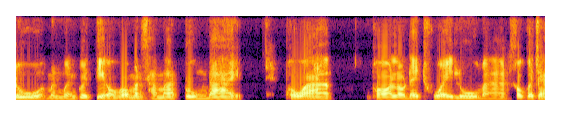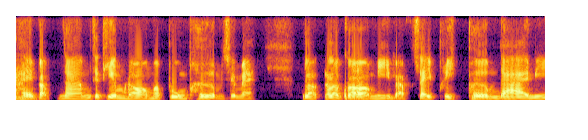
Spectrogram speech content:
ลู่อะมันเหมือนก๋วยเตี๋ยวเพราะมันสามารถปรุงได้ เพราะว่าพอเราได้ถ้วยลู่มาเขาก็จะให้แบบน้ำกระเทียมดองมาปรุงเพิ่มใช่ไหมแล้วแล้วก็มีแบบใส่พริกเพิ่มได้ มี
